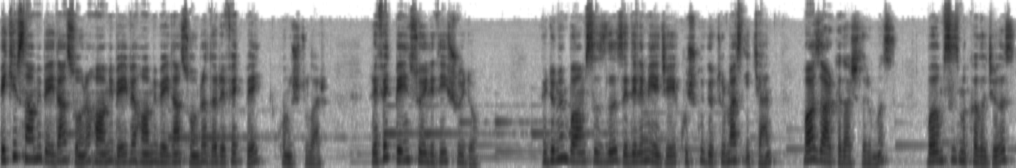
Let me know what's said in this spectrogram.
Bekir Sami Bey'den sonra Hami Bey ve Hami Bey'den sonra da Refet Bey konuştular. Refet Bey'in söylediği şuydu. Güdümün bağımsızlığı zedelemeyeceği kuşku götürmez iken bazı arkadaşlarımız bağımsız mı kalacağız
